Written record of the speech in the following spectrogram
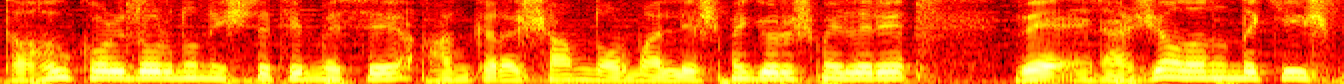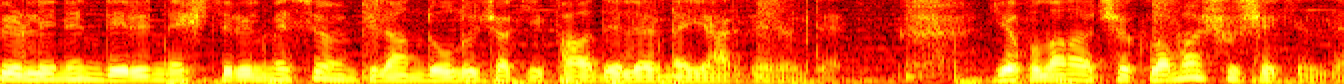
tahıl koridorunun işletilmesi, Ankara-Şam normalleşme görüşmeleri ve enerji alanındaki işbirliğinin derinleştirilmesi ön planda olacak ifadelerine yer verildi. Yapılan açıklama şu şekilde.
